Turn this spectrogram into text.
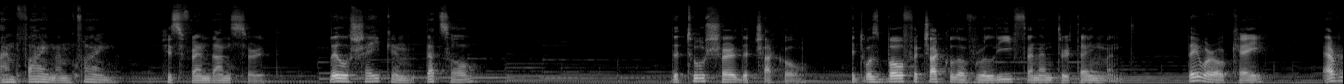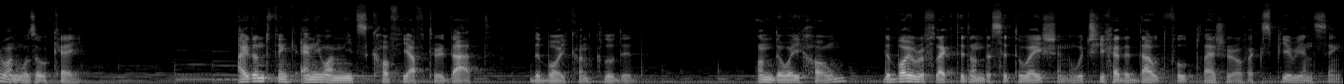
I'm fine, I'm fine, his friend answered. Little shaken, that's all. The two shared a chuckle. It was both a chuckle of relief and entertainment. They were okay. Everyone was okay. I don't think anyone needs coffee after that, the boy concluded. On the way home, the boy reflected on the situation which he had a doubtful pleasure of experiencing.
